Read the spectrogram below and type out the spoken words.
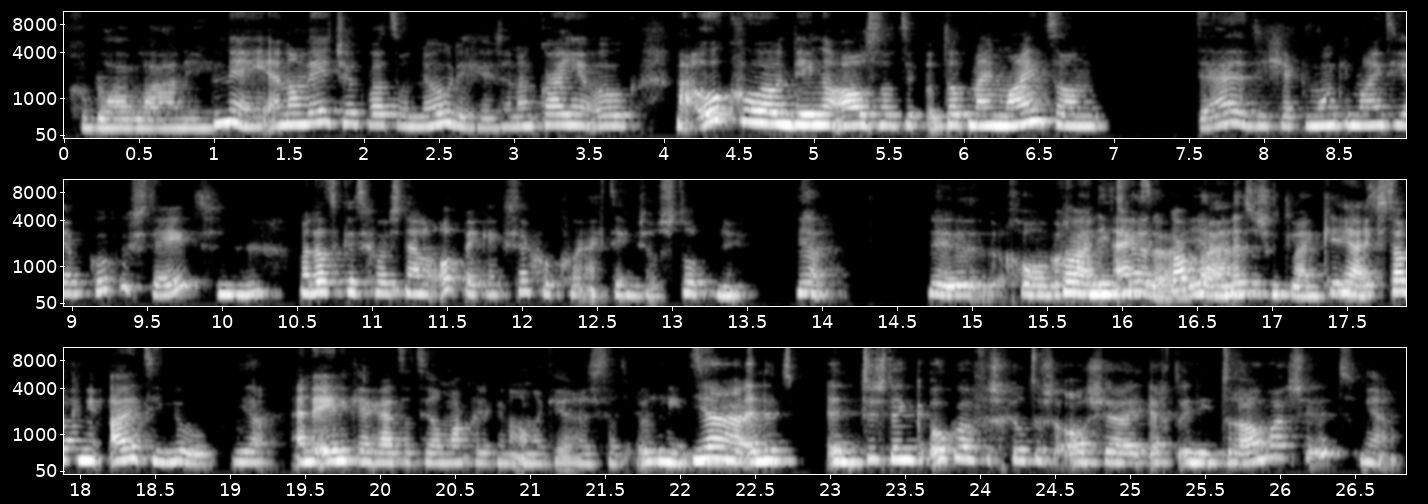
geblabla niet. Nee, en dan weet je ook wat er nodig is. En dan kan je ook... Maar ook gewoon dingen als dat, dat mijn mind dan... Ja, die gekke monkey mind, die heb ik ook nog steeds. Maar dat ik het gewoon sneller oppik. En ik zeg ook gewoon echt tegen mezelf, stop nu. Ja. Nee, de- gewoon, we Gewoon gaan niet verder. kappen. Ja, net als een klein kind. Ja, ik stap nu uit die loop. ja. En de ene keer gaat dat heel makkelijk en de andere keer is dat ook niet. Ja, en het, en het is denk ik ook wel verschil tussen als jij echt in die trauma zit. Ja.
